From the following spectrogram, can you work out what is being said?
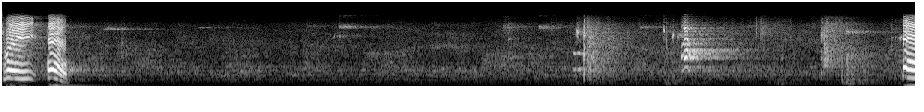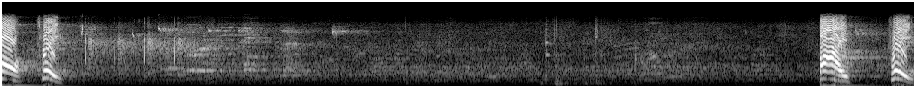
Three, all. Four, three. Five, three.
